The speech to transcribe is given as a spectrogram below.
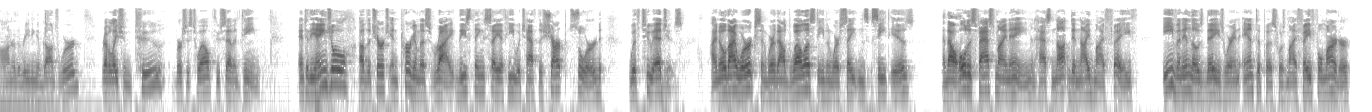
honor the reading of God's Word. Revelation 2, verses 12 through 17. And to the angel of the church in Pergamos write, These things saith he which hath the sharp sword with two edges. I know thy works, and where thou dwellest, even where Satan's seat is. And thou holdest fast my name, and hast not denied my faith, even in those days wherein Antipas was my faithful martyr,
